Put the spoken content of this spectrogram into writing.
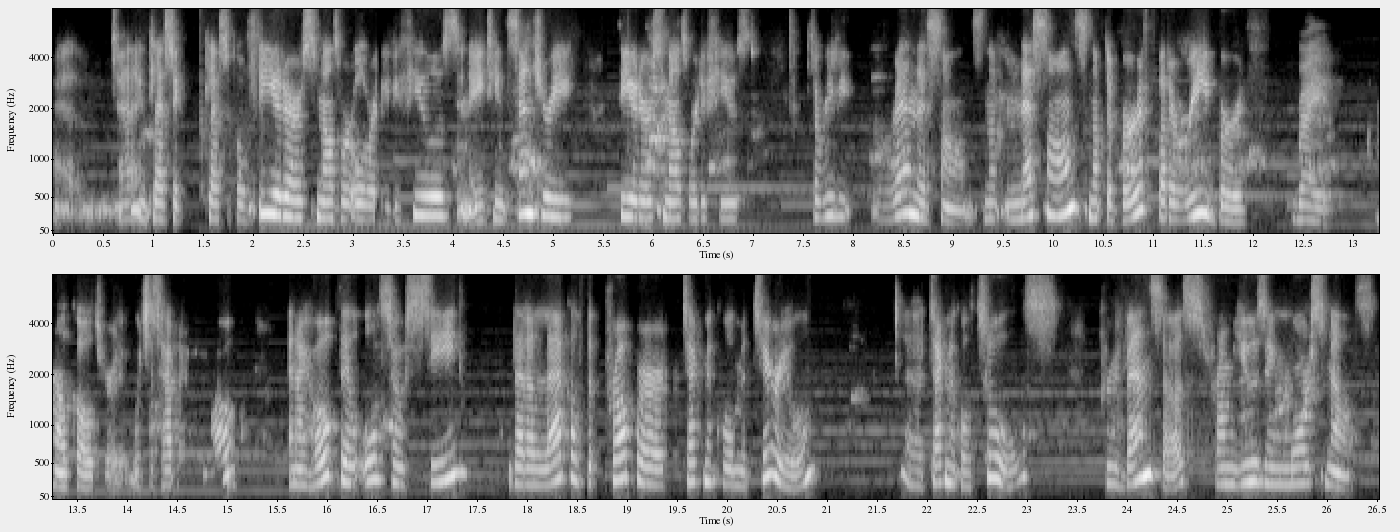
Um, in classic classical theater, smells were already diffused. In 18th century theater, smells were diffused. So really, renaissance, not naissance, not the birth, but a rebirth Right. smell culture, which is happening now. And I hope they'll also see that a lack of the proper technical material, uh, technical tools, prevents us from using more smells,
